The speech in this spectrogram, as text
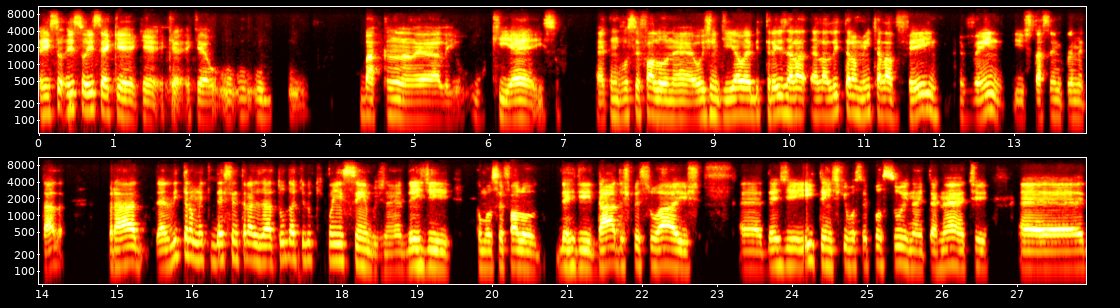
Isso, isso, isso é que, que, que, que é o, o, o, bacana né, ali, o que é isso. É como você falou, né? Hoje em dia a Web3 ela, ela literalmente ela vem, vem e está sendo implementada para é, literalmente descentralizar tudo aquilo que conhecemos, né? Desde, como você falou, desde dados pessoais, é, desde itens que você possui na internet, é,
